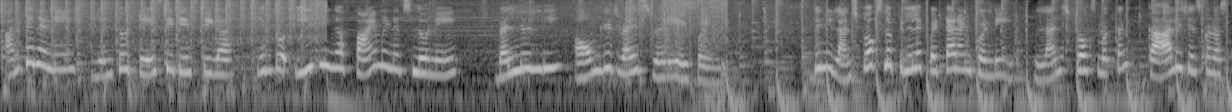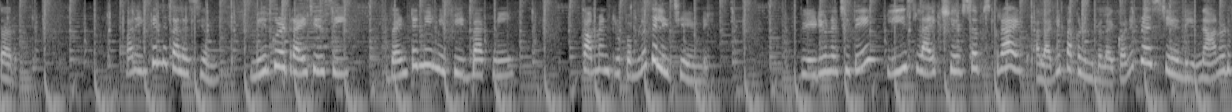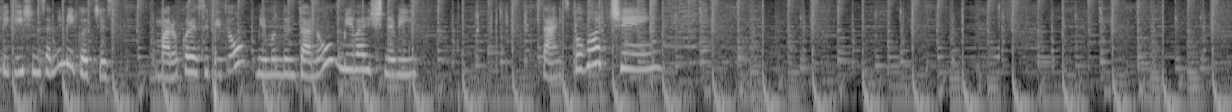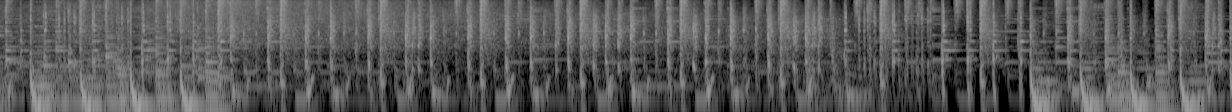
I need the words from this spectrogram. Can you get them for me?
అంతేనండి. ఎంతో టేస్టీ టేస్టీగా ఎంతో ఈజీగా ఫైవ్ మినిట్స్లోనే వెల్లుల్లి ఆమ్లెట్ రైస్ రెడీ అయిపోయింది. దీన్ని లంచ్ బాక్స్లో పిల్లలకు పెట్టారనుకోండి లంచ్ బాక్స్ మొత్తం ఖాళీ చేసుకొని వస్తారు. మరి ఇంకెందుకు ఆలస్యం? మీరు కూడా ట్రై చేసి వెంటనే మీ ఫీడ్బ్యాక్ని కామెంట్ రూపంలో తెలియచేయండి. వీడియో నచ్చితే ప్లీజ్ లైక్ షేర్ సబ్స్క్రైబ్ అలాగే పక్కన బెల్ ఐకాన్ని ప్రెస్ చేయండి. నా నోటిఫికేషన్స్ అన్నీ మీకు వచ్చేస్తాయి. మరొక రెసిపీతో మీ ముందుంటాను. మీ వైష్ణవి. Thanks for watching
